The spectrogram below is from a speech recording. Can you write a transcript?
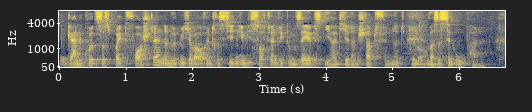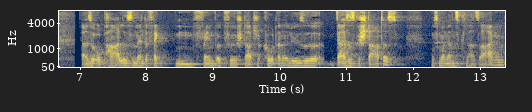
mhm. gerne kurz das Projekt vorstellen. Dann würde mich aber auch interessieren, eben die Softwareentwicklung selbst, die halt hier dann stattfindet. Genau. Was ist denn Opal? Also Opal ist im Endeffekt ein Framework für statische Codeanalyse. Da ist es gestartet muss man ganz klar sagen.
